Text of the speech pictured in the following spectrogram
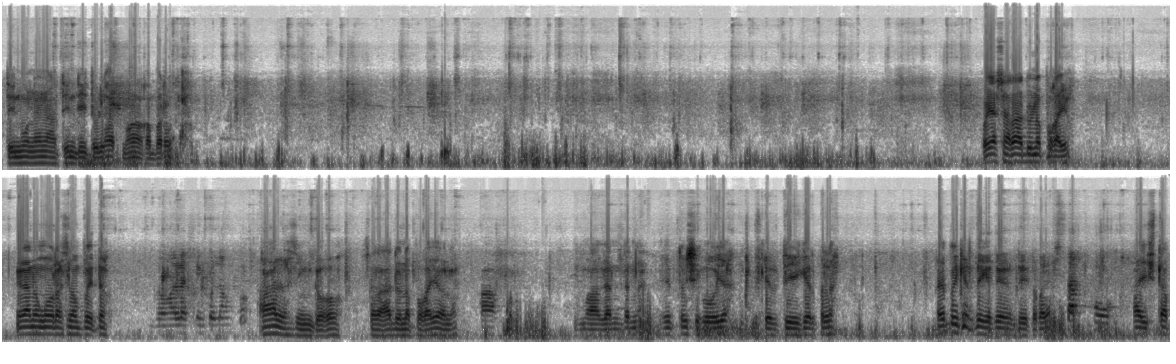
Putin muna natin dito lahat mga kabarok. Kuya, sarado na po kayo. Anong oras lang po ito? Hanggang alas 5 lang po. Ah, alas 5. Oh. Sarado na po kayo, no? Ah. Maganda na. Ito si Kuya. Caretaker pala. Kayo po caretaker dito kayo? Stop po. Ay, stop.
